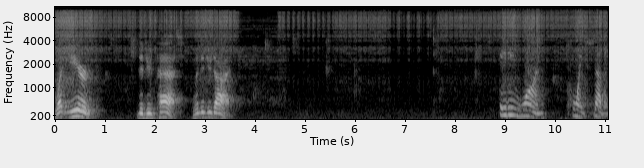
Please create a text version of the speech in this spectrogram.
What year did you pass? When did you die? Eighty-one point seven.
